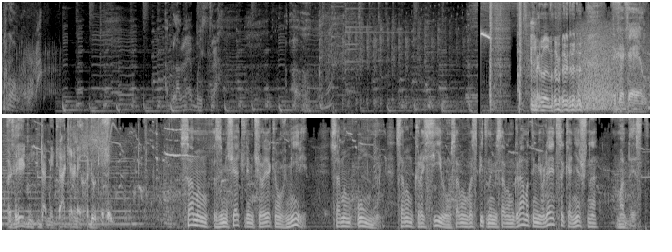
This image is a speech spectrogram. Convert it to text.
А главное быстро. Это жизнь замечательных людей. Самым замечательным человеком в мире, самым умным, самым красивым, самым воспитанным и самым грамотным является, конечно, Модест.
